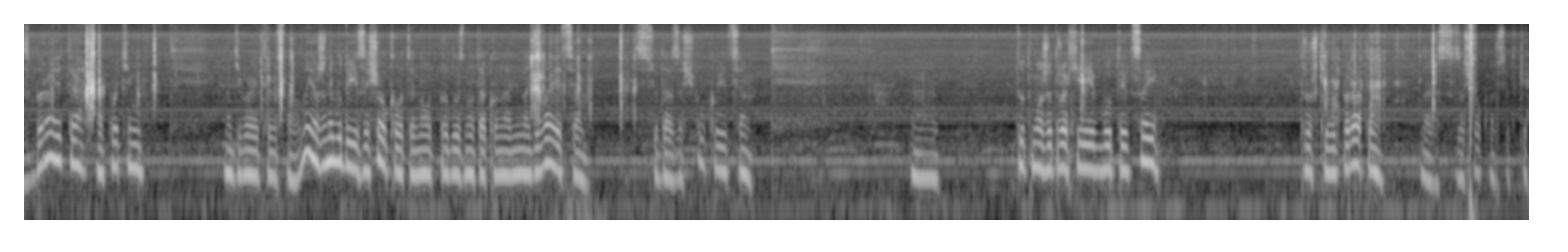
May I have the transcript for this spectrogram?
Збираєте, а потім надіваєте основу. Ну, я вже не буду її защелкувати, але от приблизно так вона надівається. Сюди защелкується. Е, Тут може трохи бути цей, трошки випирати. Зараз защелкну все-таки.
